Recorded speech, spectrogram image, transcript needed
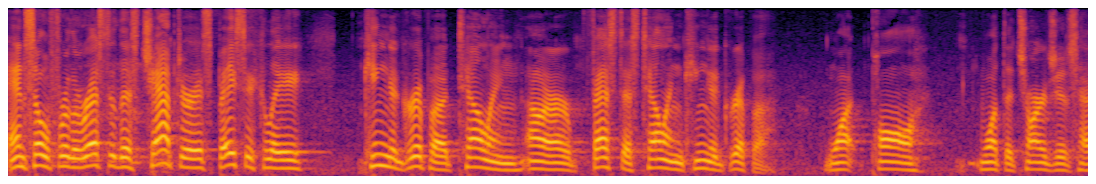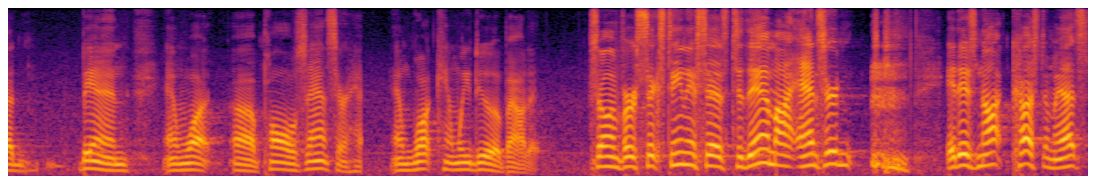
And so for the rest of this chapter, it's basically King Agrippa telling, or Festus telling King Agrippa what Paul, what the charges had been and what uh, Paul's answer had, and what can we do about it. So in verse 16 it says, To them I answered, It is not custom, that's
